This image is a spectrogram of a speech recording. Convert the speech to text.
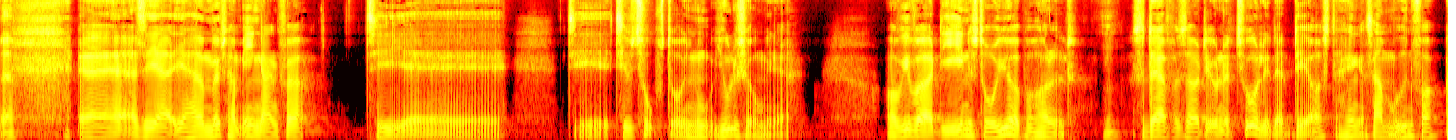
Ja. Uh, altså, jeg, jeg havde mødt ham en gang før til, uh, til TV2 store nu, juleshow, mener jeg. Og vi var de eneste rygere på holdet. Mm. Så derfor så er det jo naturligt, at det er os, der hænger sammen udenfor.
